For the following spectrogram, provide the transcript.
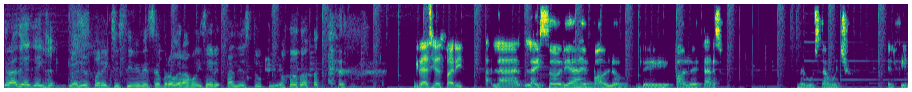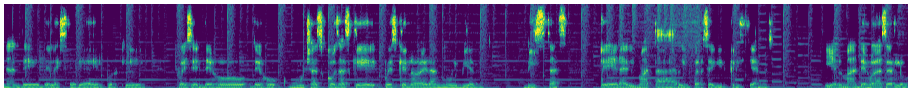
Gracias, Jason. Gracias por existir en este programa y ser tan estúpido. Gracias, Farid. La, la historia de Pablo, de Pablo de Tarso, me gusta mucho el final de, de la historia de él porque pues él dejó, dejó muchas cosas que pues que no eran muy bien vistas, que era el matar y perseguir cristianos. Y el man dejó de hacerlo.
